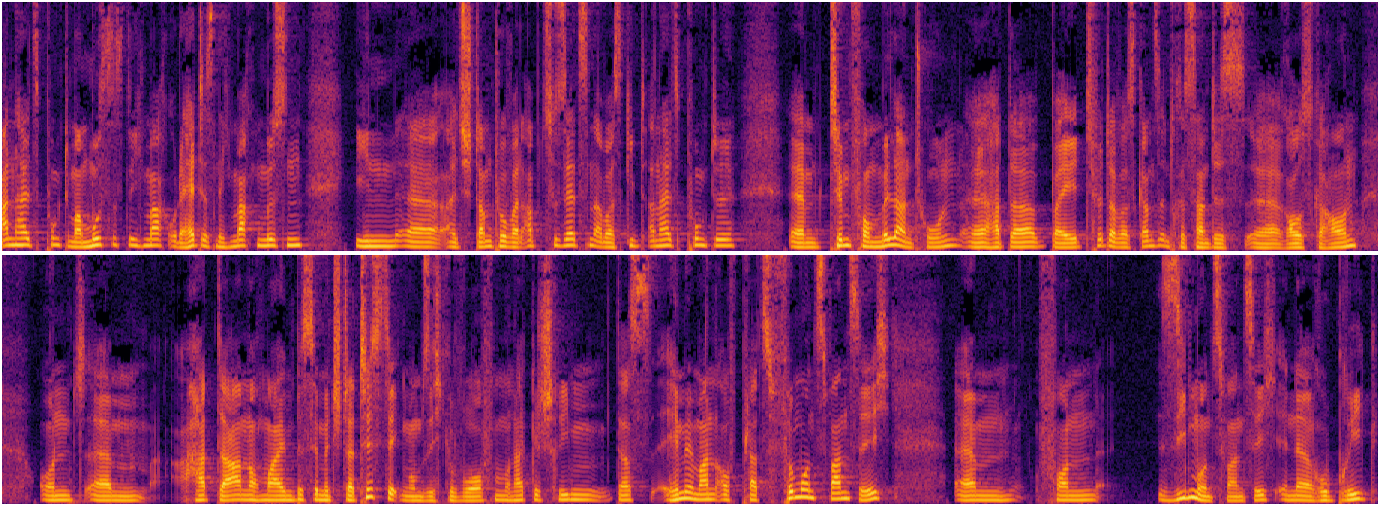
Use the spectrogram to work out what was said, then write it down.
Anhaltspunkte, man muss es nicht machen oder hätte es nicht machen müssen, ihn äh, als Stammtorwart abzusetzen, aber es gibt Anhaltspunkte. Ähm, Tim vom Millanton äh, hat da bei Twitter was ganz Interessantes äh, rausgehauen und ähm, hat da nochmal ein bisschen mit Statistiken um sich geworfen und hat geschrieben, dass Himmelmann auf Platz 25 ähm, von 27 in der Rubrik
